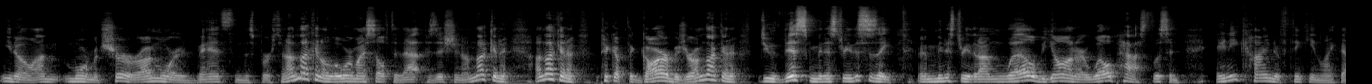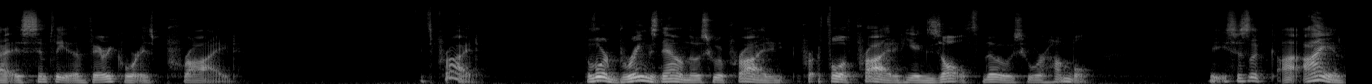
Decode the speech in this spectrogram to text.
you know i'm more mature i'm more advanced than this person. I'm not going to lower myself to that position. I'm not going to i'm not going to pick up the garbage or i'm not going to do this ministry. This is a, a, ministry that i'm well beyond or well past. Listen any kind of thinking like that is simply at the very core is pride. It's pride. The lord brings down those who are pride and full of pride and he exalts those who are humble. He says look i, I am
